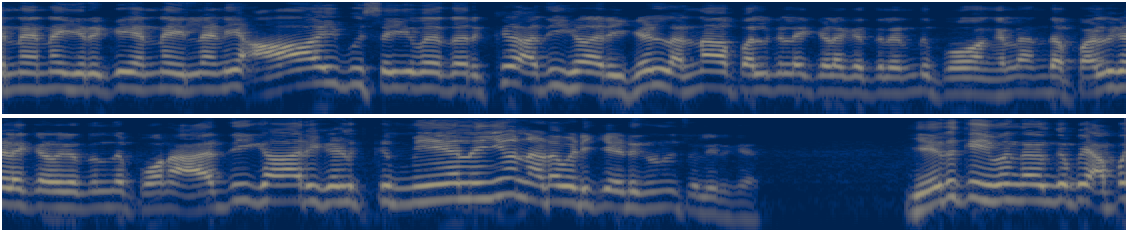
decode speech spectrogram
என்னென்ன இருக்குது என்ன இல்லைன்னு ஆய்வு செய்வதற்கு அதிகாரிகள் அண்ணா பல்கலைக்கழகத்திலேருந்து போவாங்கல்ல அந்த பல்கலைக்கழகத்திலேருந்து போன அதிகாரிகளுக்கு மேலேயும் நடவடிக்கை எடுக்கணும்னு சொல்லியிருக்காரு. எதுக்கு இவங்க அங்கே போய் அப்போ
